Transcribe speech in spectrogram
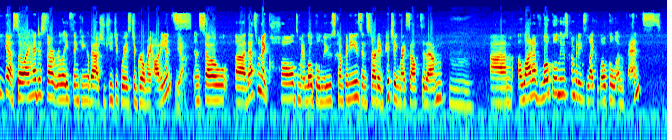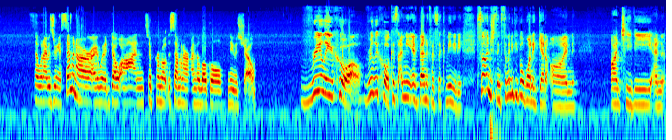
Yeah, so I had to start really thinking about strategic ways to grow my audience. Yeah. And so uh, that's when I called my local news companies and started pitching myself to them. Mm. Um, a lot of local news companies like local events. So when I was doing a seminar, I would go on to promote the seminar on the local news show. Really cool. Really cool. Because, I mean, it benefits the community. So interesting. So many people want to get on on TV and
